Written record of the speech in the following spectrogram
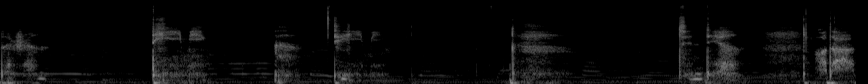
的人，第一名，第一名。今天和他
